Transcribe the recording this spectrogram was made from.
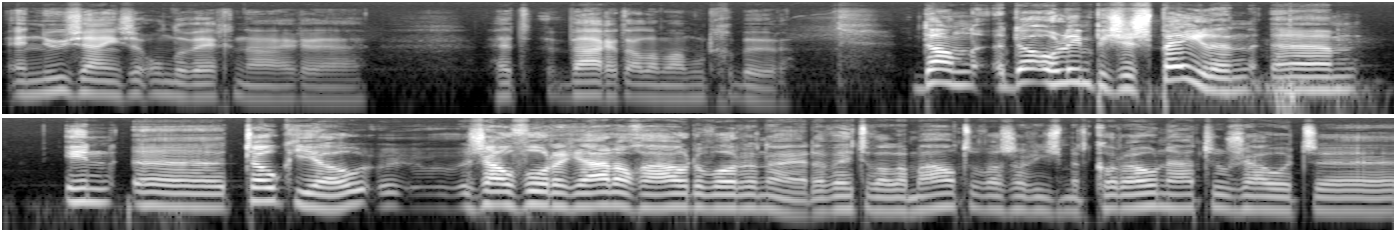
En nu zijn ze onderweg naar het, waar het allemaal moet gebeuren. Dan de Olympische Spelen ehm, in eh Tokio. eh, Zou vorig jaar al gehouden worden. Nou ja, dat weten we allemaal. Toen was er iets met corona. Toen zou het eh,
